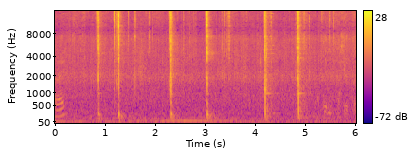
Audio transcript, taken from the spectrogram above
alright. Atin kasi ito.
